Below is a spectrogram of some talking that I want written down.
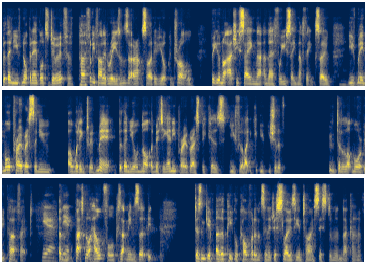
but then you've not been able to do it for perfectly valid reasons that are outside of your control but you're not actually saying that and therefore you say nothing. So mm. you've made more progress than you are willing to admit but then you're not admitting any progress because you feel like you, should have done a lot more to be perfect. Yeah, and yeah. that's not helpful because that means that it doesn't give other people confidence and it just slows the entire system and that kind of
